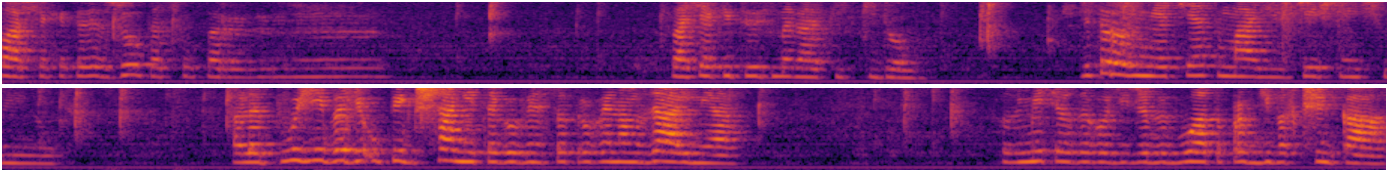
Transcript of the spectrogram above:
Patrz, jakie to jest żółte, super. Patrz, jaki to jest mega epicki dom. Wy to rozumiecie? To ma już 10 minut. Ale później będzie upiększanie tego, więc to trochę nam zajmie. Rozumiecie o co chodzi? Żeby była to prawdziwa skrzynka.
